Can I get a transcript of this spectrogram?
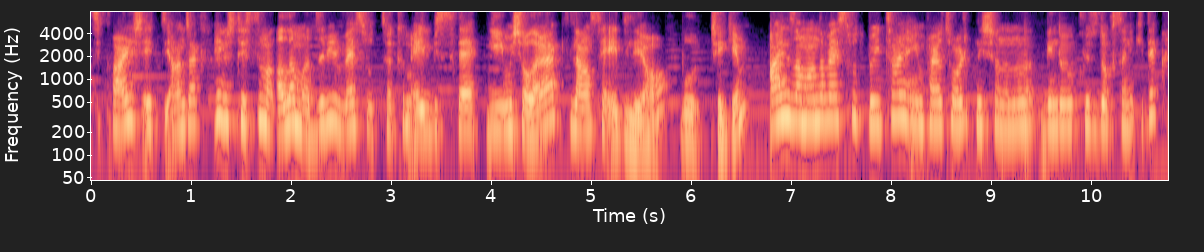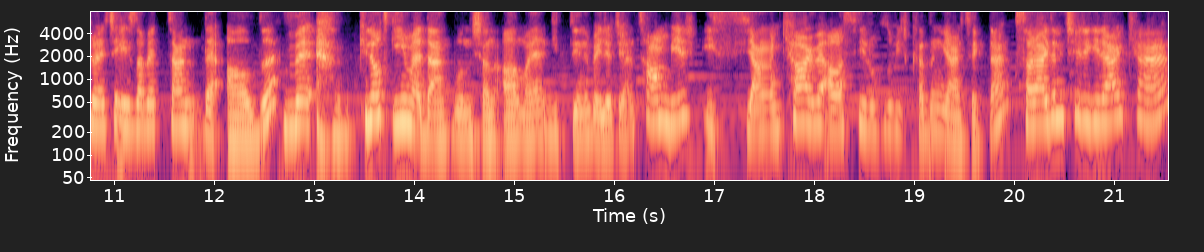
sipariş ettiği ancak henüz teslim alamadığı bir Westwood takım elbise giymiş olarak lanse ediliyor bu çekim. Aynı zamanda Westwood Britanya İmparatorluk nişanını 1992'de Kraliçe Elizabeth'ten de aldı ve kilot giymeden bu nişanı almaya gittiğini belirtiyor. Yani tam bir isyankar ve asi ruhlu bir kadın gerçekten. Saraydan içeri girerken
